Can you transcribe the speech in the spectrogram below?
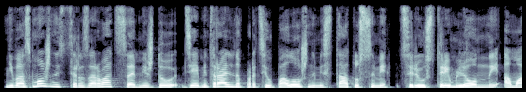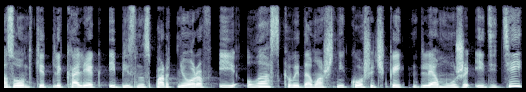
невозможность разорваться между диаметрально противоположными статусами целеустремленной амазонки для коллег и бизнес-партнеров партнеров и ласковой домашней кошечкой для мужа и детей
